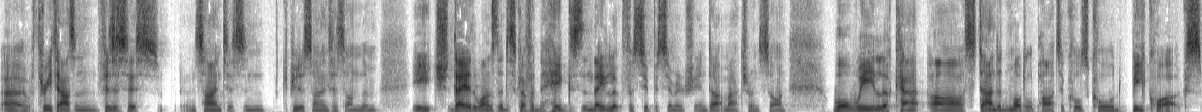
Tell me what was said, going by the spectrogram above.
uh, 3,000 physicists and scientists and computer scientists on them each. They're the ones that discovered the Higgs and they look for supersymmetry and dark matter and so on. What we look at are standard model particles called B quarks,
